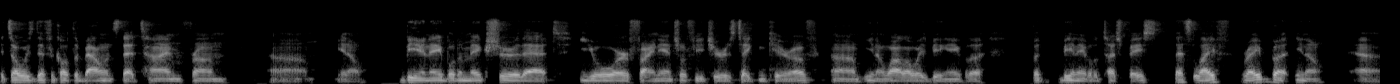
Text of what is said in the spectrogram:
it's always difficult to balance that time from um, you know being able to make sure that your financial future is taken care of um, you know while always being able to but being able to touch base that's life right but you know uh,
